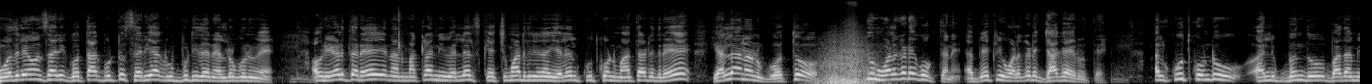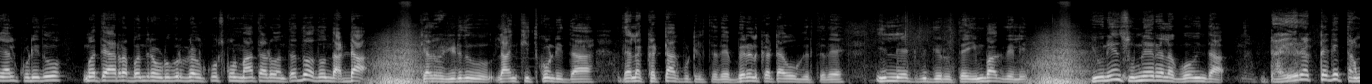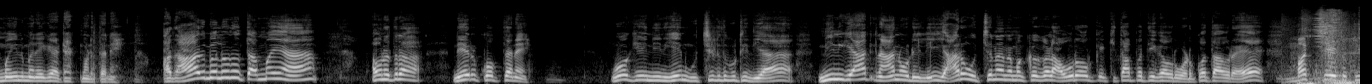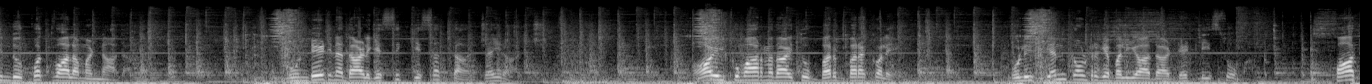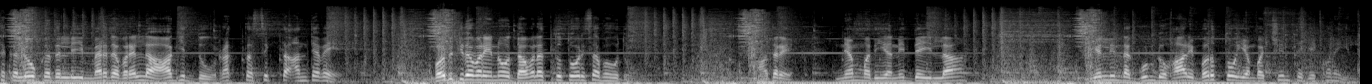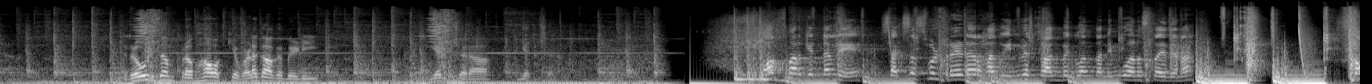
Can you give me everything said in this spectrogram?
ಮೊದಲೇ ಒಂದು ಸಾರಿ ಗೊತ್ತಾಗ್ಬಿಟ್ಟು ಸರಿಯಾಗಿ ರುಬ್ಬಿಟ್ಟಿದ್ದಾನೆ ಎಲ್ರಿಗೂ ಅವ್ನು ಹೇಳ್ತಾನೆ ನನ್ನ ಮಕ್ಕಳ ನೀವು ಎಲ್ಲೆಲ್ಲಿ ಸ್ಕೆಚ್ ಮಾಡಿದ್ರಿ ನಾ ಎಲ್ಲೆಲ್ಲಿ ಕೂತ್ಕೊಂಡು ಮಾತಾಡಿದ್ರೆ, ಎಲ್ಲ ನನಗೆ ಗೊತ್ತು. ಇವನು ಒಳಗಡೆಗೆ ಹೋಗ್ತಾನೆ. ಆ ಬೇಕ್ರಿ ಒಳಗಡೆ ಜಾಗ ಇರುತ್ತೆ. ಅಲ್ಲಿ ಕೂತ್ಕೊಂಡು, ಅಲ್ಲಿ ಬಂದು ಬಾದಾಮಿ ಹಾಲು ಕುಡಿದು, ಮತ್ತು ಯಾರ ಬಂದರೆ ಹುಡುಗರುಗಳು ಕೂತ್ಕೊಂಡು ಮಾತಾಡುವಂಥದ್ದು ಅದೊಂದು ಅಡ್ಡ. ಕೆಲವರು ಹಿಡಿದು ಲಾಂಗ್ ಕಿತ್ಕೊಂಡಿದ್ದ, ಅದೆಲ್ಲ ಕಟ್ಟಾಗ್ಬಿಟ್ಟಿರ್ತದೆ, ಬೆರಳು ಕಟ್ಟಾಗಿ ಹೋಗಿರ್ತದೆ ಇಲ್ಲಿ ಏಟ್ ಬಿದ್ದಿರುತ್ತೆ, ಹಿಂಭಾಗದಲ್ಲಿ. ಇವನೇನು ಸುಮ್ಮನೆ ಇರಲ್ಲ ಗೋವಿಂದ. ಡೈರೆಕ್ಟಾಗಿ ತಮ್ಮಯ್ಯನ ಮನೆಗೆ ಅಟ್ಯಾಕ್ ಮಾಡ್ತಾನೆ. ಅದಾದಮೇಲೂ ತಮ್ಮಯ್ಯ ಅವನ ಹತ್ರ ನೇರಕ್ಕೆ ಹೋಗ್ತಾನೆ. ಹೋಗಿ ನೀನು ಏನು ಹುಚ್ಚಿಡ್ದು ಬಿಟ್ಟಿದ್ಯಾ? ನಿನ್ಗೆ ಯಾಕೆ ನಾನು ನೋಡಿಲಿ? ಯಾರೋ ಹುಚ್ಚನ ಮಕ್ಕಳುಗಳು ಅವ್ರವ್ರ ಕಿತಾಪತಿಗೆ ಅವ್ರು ಹೊಡ್ಕೋತಾವ್ರೆ. ಮಚ್ಚೇಟು ತಿಂದು ಕೊತ್ವಾಲ ಮಣ್ಣಾದ. ಗುಂಡೇಟಿನ ದಾಳಿಗೆ ಸಿಕ್ಕಿ ಸತ್ತ ಜೈರಾಜ್. ಆಯಿಲ್ ಕುಮಾರ್ನದಾಯ್ತು ಬರ್ಬರ ಕೊಲೆ. ಪೊಲೀಸ್ ಎನ್ಕೌಂಟರ್ಗೆ ಬಲಿಯಾದ ಡೆಡ್ಲಿ ಸೋಮ. ಪಾತಕ ಲೋಕದಲ್ಲಿ ಮೆರೆದವರೆಲ್ಲ ಆಗಿದ್ದು ರಕ್ತ ಸಿಕ್ತ ಅಂತ್ಯವೇ. ಬದುಕಿದವರೇನೋ ದವಲತ್ತು ತೋರಿಸಬಹುದು. ಆದರೆ ನೆಮ್ಮದಿಯ ನಿದ್ದೆ ಇಲ್ಲ. ಎಲ್ಲಿಂದ ಗುಂಡು ಹಾರಿ ಬರುತ್ತೋ ಎಂಬ ಚಿಂತೆಗೆ ಕೊನೆಯಿಲ್ಲ. ರೌಡಿಸಂ ಪ್ರಭಾವಕ್ಕೆ ಒಳಗಾಗಬೇಡಿ. ಎಚ್ಚರ ಎಚ್ಚರ. ಸ್ಟಾಕ್ ಮಾರ್ಕೆಟ್ನಲ್ಲಿ ಸಕ್ಸಸ್ಫುಲ್ ಟ್ರೇಡರ್ ಹಾಗೂ ಇನ್ವೆಸ್ಟರ್ ಆಗಬೇಕು ಅಂತ ನಿಮಗೂ ಅನಿಸ್ತಾ ಇದೆನಾ?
